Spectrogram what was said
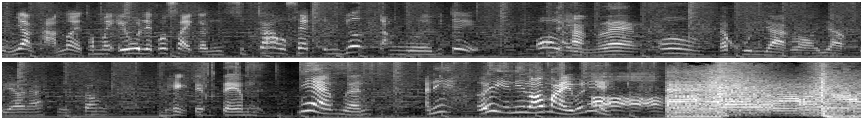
ผมอยากถามหน่อยทำไมเอเวอเรสต์เขาใส่กัน 19เซตกันเยอะจังเลยพี่เต้เพราะอะไรอย่างแรก เออ ถ้าคุณอยากหล่ออยากเฟี้ยวนะ คุณต้องเบรกเต็มๆ เนี่ยเหมือน อันนี้ เอ้ย อันนี้ล้อใหม่ปะอ๋นี่ออ๋ออ๋อล้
